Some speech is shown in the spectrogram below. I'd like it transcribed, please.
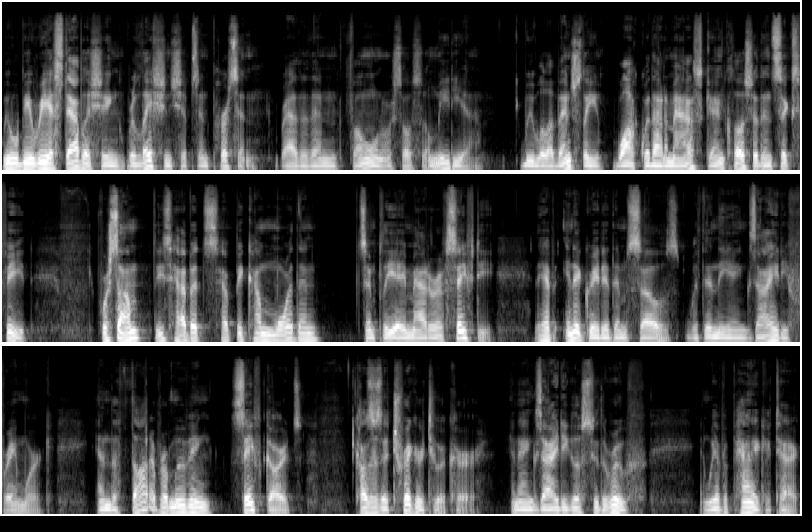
We will be reestablishing relationships in person rather than phone or social media. We will eventually walk without a mask and closer than six feet. For some, these habits have become more than simply a matter of safety. They have integrated themselves within the anxiety framework, and the thought of removing safeguards causes a trigger to occur, and anxiety goes through the roof, and we have a panic attack,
